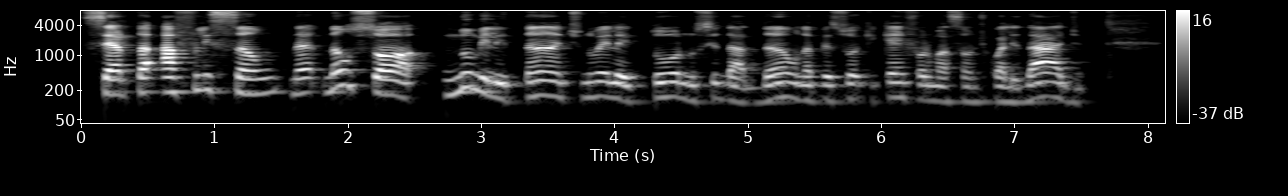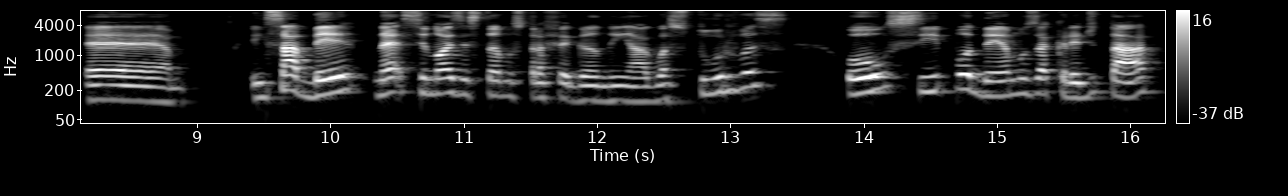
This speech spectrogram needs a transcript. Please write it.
certa aflição, né? não só no militante, no eleitor, no cidadão, na pessoa que quer informação de qualidade, é, em saber né, se nós estamos trafegando em águas turvas ou se podemos acreditar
